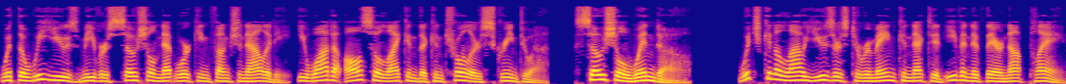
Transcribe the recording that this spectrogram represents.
With the Wii U's Miiverse social networking functionality, Iwata also likened the controller's screen to a «social window», which can allow users to remain connected even if they are not playing.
